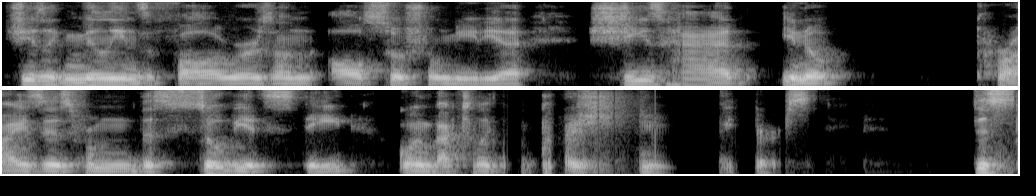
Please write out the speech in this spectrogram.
She has like millions of followers on all social media. She's had, you know, prizes from the Soviet state going back to like the Brezhnev years. This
